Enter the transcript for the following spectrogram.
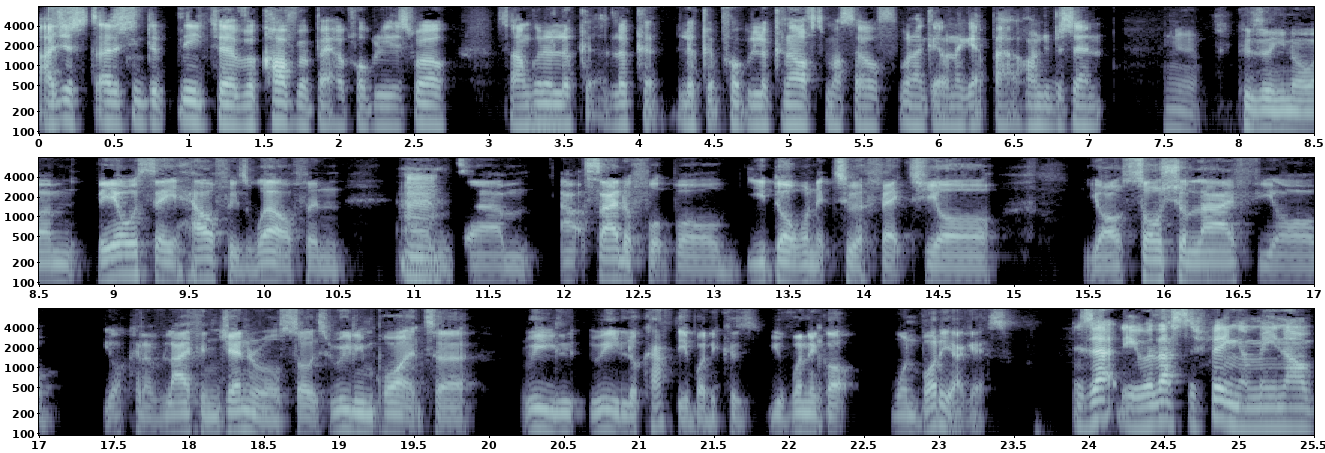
I just I just need to need to recover better probably as well. So I'm going to look at look at look at probably looking after myself when I get when I get back 100. percent Yeah, because uh, you know um they always say health is wealth, and mm. and um outside of football, you don't want it to affect your your social life, your your kind of life in general. So it's really important to really really look after your body because you've only got one body, I guess. Exactly. Well, that's the thing. I mean, I,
